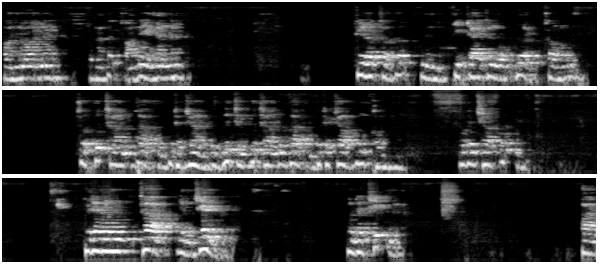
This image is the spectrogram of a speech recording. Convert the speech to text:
ก่อนนอนนะจุฬาก็สอนไม่อย่างนั้นนะที่เราสวดก็หนึ่งจิตใจสงบด้วยสอง สวดพุทธานุภาพของพุทธเจ้าหรือนึกถึงพุทธานุภาพของพุทธเจ้าคุ้มครองเราเป็นชาวพุทธเพราะฉะนั้นถ้าอย่างเช่นวันอาทิตย์เนี่ปาง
